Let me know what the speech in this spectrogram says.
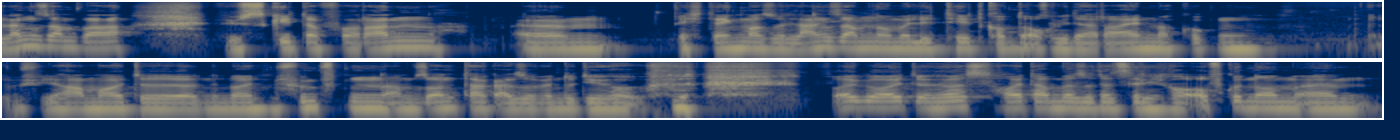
langsam war. Es geht da voran. Ähm, ich denke mal, so langsam Normalität kommt auch wieder rein. Mal gucken, wir haben heute den 9.5. am Sonntag, also wenn du die Folge heute hörst, heute haben wir sie tatsächlich auch aufgenommen. Ähm,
